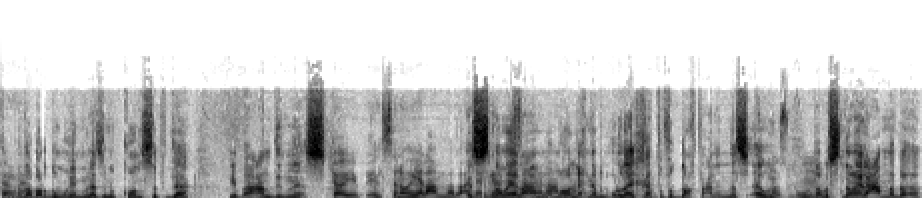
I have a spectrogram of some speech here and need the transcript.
تمام. فده برضو مهم لازم الكونسبت ده يبقى عند الناس. طيب الثانوية العامة بقى الثانوية العامة. ما هو اللي إحنا بنقوله ده يخفف الضغط عن الناس قوي. مظبوط. طب الثانوية العامة بقى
